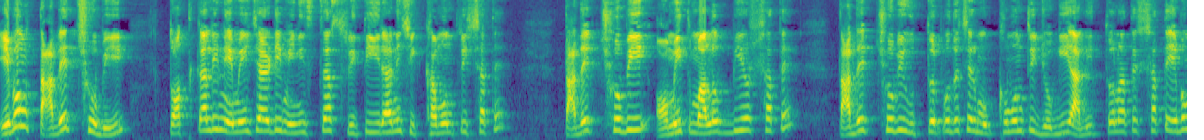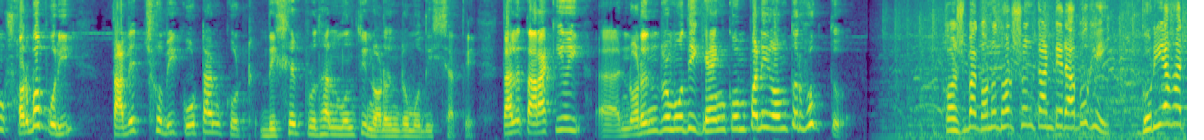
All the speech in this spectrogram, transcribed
এবং তাদের ছবি তৎকালীন এমএইচআরডি মিনিস্টার স্মৃতি ইরানি শিক্ষামন্ত্রীর সাথে, তাদের ছবি অমিত মালব্যর সাথে, তাদের ছবি উত্তরপ্রদেশের মুখ্যমন্ত্রী যোগী আদিত্যনাথের সাথে এবং সর্বোপরি তাদের ছবি কোট কোট দেশের প্রধানমন্ত্রী নরেন্দ্র মোদীর সাথে। তাহলে তারা কি ওই নরেন্দ্র মোদী গ্যাং কোম্পানির অন্তর্ভুক্ত? কসবা গণধর্ষণ কাণ্ডের আবহেই গড়িয়াহাট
